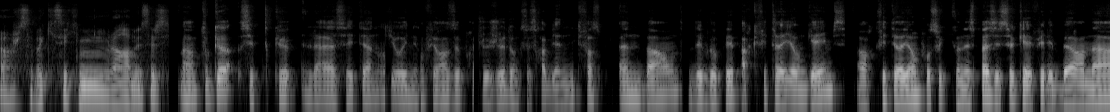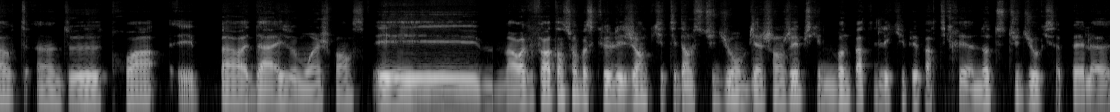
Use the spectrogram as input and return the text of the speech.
Alors, je sais pas qui c'est qui nous l'a ramené, celle-ci. Bah, en tout cas, c'est que là, ça a été annoncé qu'il y aurait une conférence de presse le jeu, donc ce sera bien Need for Speed Unbound, développé par Criterion Games. Alors, Criterion, pour ceux qui connaissent pas, c'est ceux qui avaient fait les Burnout 1, 2, 3 et Paradise, au moins, je pense. Et alors, il faut faire attention parce que les gens qui étaient dans le studio ont bien changé, puisqu'une bonne partie de l'équipe est partie créer un autre studio qui s'appelle euh,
